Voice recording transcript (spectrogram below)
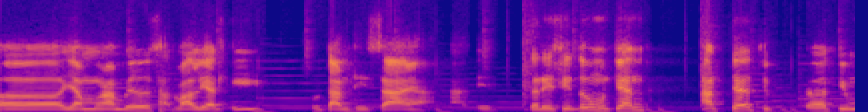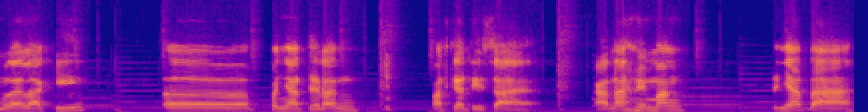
uh, yang mengambil satwa liar di hutan desa ya. Dari situ kemudian ada di, uh, dimulai lagi uh, penyadaran warga desa ya. Karena memang ternyata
